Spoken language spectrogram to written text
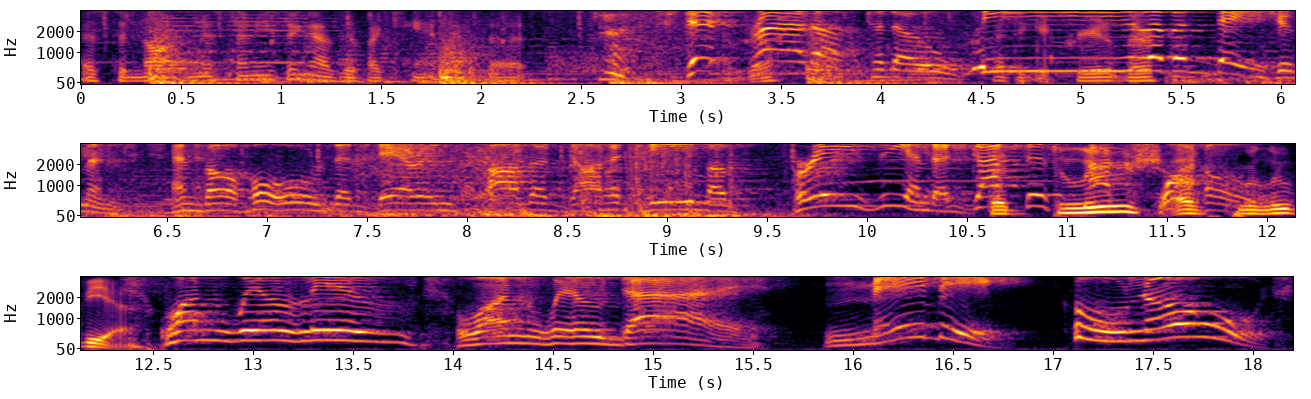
as to not miss anything, as if I can't hit that. Step right up to the wheel of endangerment and behold the daring father-daughter team of Frazie and The Augustus Deluge of. Grulovia. One will live, one will die. Maybe. Who knows?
